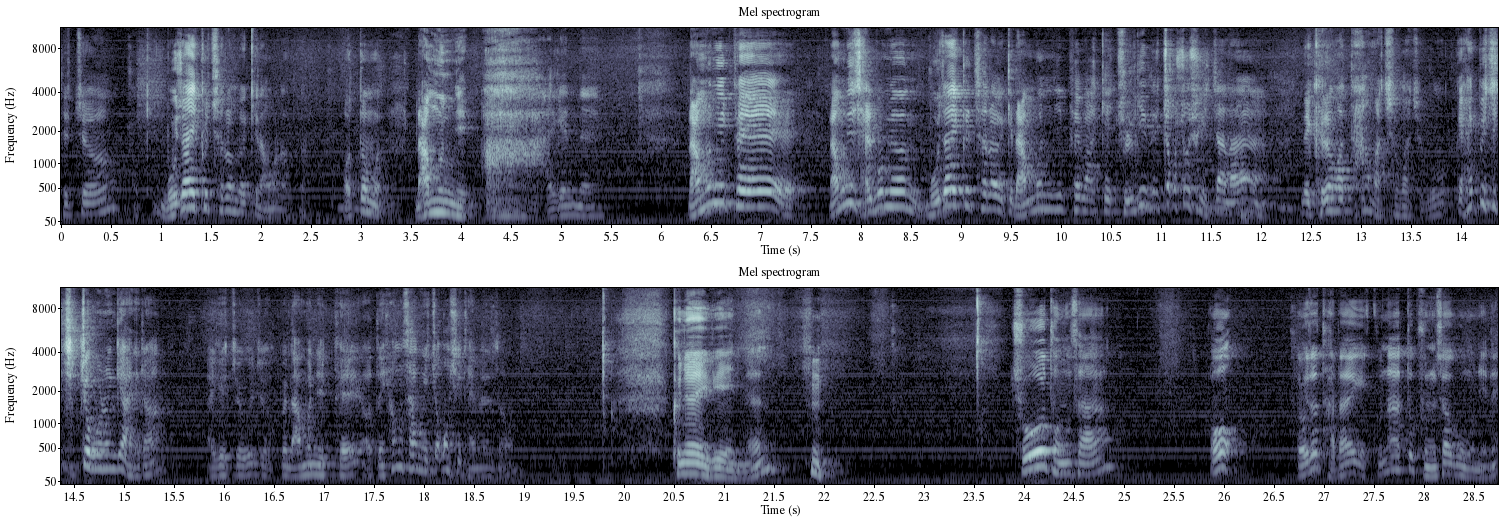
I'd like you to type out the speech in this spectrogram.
됐죠? 모자이크처럼 이렇게 나오나 보다. 어떤 뭐 나뭇잎 아 알겠네. 나뭇잎에 나뭇잎 잘 보면 모자이크처럼 이렇게 나뭇잎에 막 이렇게 줄기들이 조금 조금씩 있잖아. 근데 그런 거 다 맞춰가지고 그러니까 햇빛이 직접 오는 게 아니라 알겠죠, 그죠? 그 나뭇잎에 어떤 형상이 조금씩 되면서 그녀의 위에 있는 주어 동사 어? 여기서 닫아야겠구나. 또 분사 구문이네.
